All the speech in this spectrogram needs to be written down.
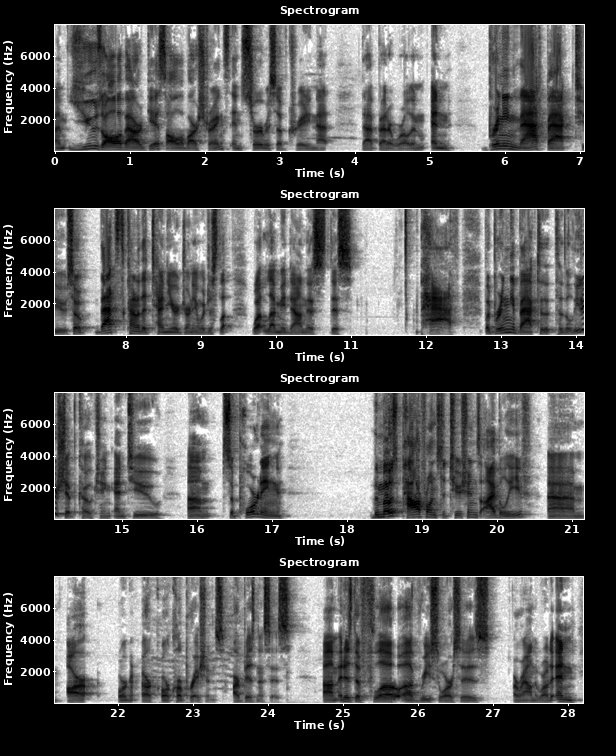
um, use all of our gifts, all of our strengths in service of creating that that better world. And and bringing that back to so that's kind of the 10 year journey which just le- what led me down this this path. But bringing it back to the, to the leadership coaching and to um, supporting the most powerful institutions i believe um, are, or, or, or, corporations are businesses. Um, it is the flow of resources around the world. And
